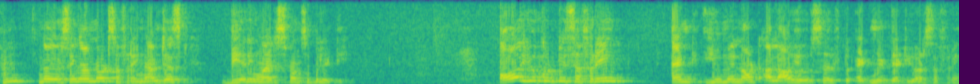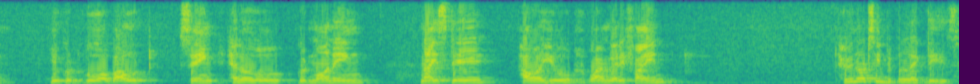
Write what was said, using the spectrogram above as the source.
Hmm? No, you're saying I'm not suffering, I'm just bearing my responsibility. Or you could be suffering and you may not allow yourself to admit that you are suffering. You could go about saying, Hello, good morning, nice day, how are you? Oh, I'm very fine. Have you not seen people like these?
